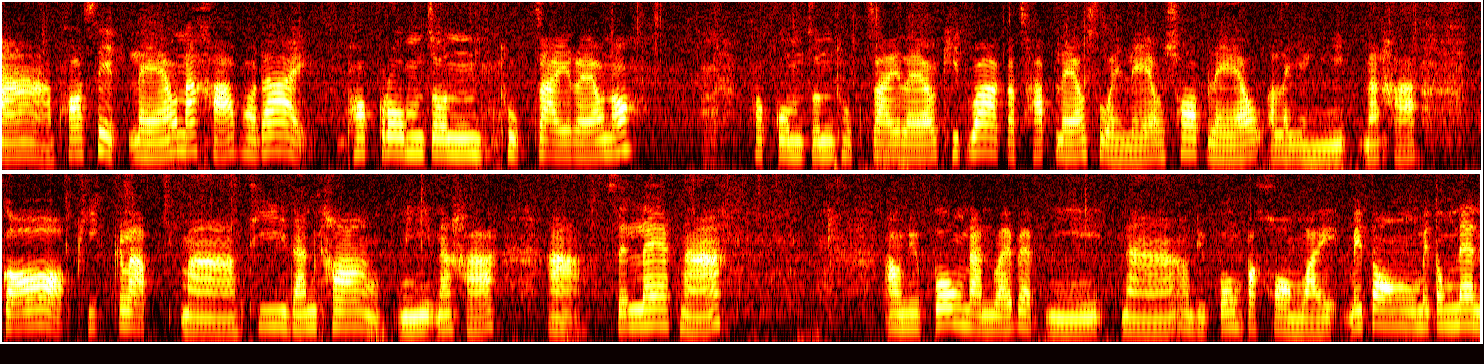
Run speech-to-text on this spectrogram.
อ่าพอเสร็จแล้วนะคะ พอได้พอกลมจนถูกใจแล้วเนาะ พอกลมจนถูกใจแล้วคิดว่ากระชับแล้วสวยแล้วชอบแล้วอะไรอย่างนี้นะคะ ก็พลิกกลับมาที่ด้านข้างนี้นะคะอ่าเส้นแรกนะ เอานิ้วโป้งดันไว้แบบนี้นะ เอานิ้วโป้งประคองไว้ไม่ต้องไม่ต้องแน่น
